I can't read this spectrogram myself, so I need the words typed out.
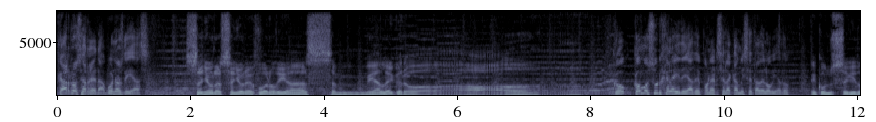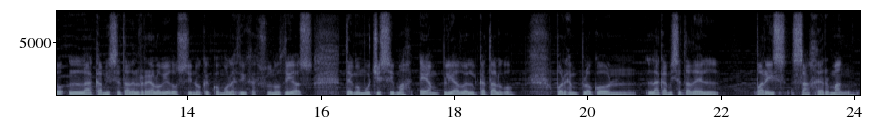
Carlos Herrera, buenos días. Señoras, señores, buenos días. Me alegro. ¿Cómo surge la idea de ponerse la camiseta del Oviedo? He conseguido la camiseta del Real Oviedo, sino que como les dije hace unos días, tengo muchísimas. He ampliado el catálogo. Por ejemplo, con la camiseta del París Saint-Germain,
